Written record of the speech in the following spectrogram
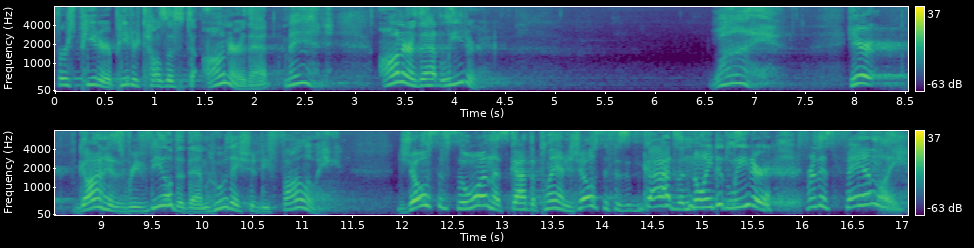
First Peter, Peter tells us to honor that man, honor that leader. Why? Here, God has revealed to them who they should be following. Joseph's the one that's got the plan. Joseph is God's anointed leader for this family.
